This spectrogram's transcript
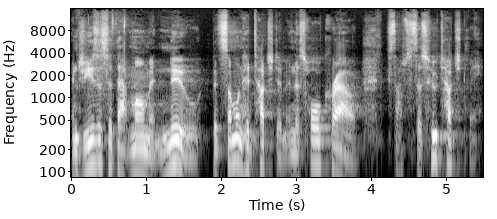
And Jesus at that moment knew that someone had touched him in this whole crowd. He stops and says, Who touched me?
